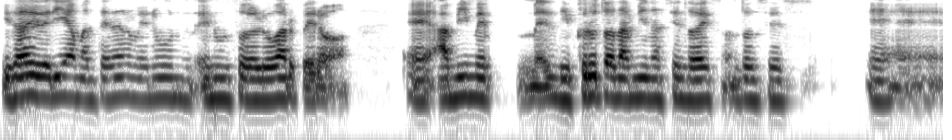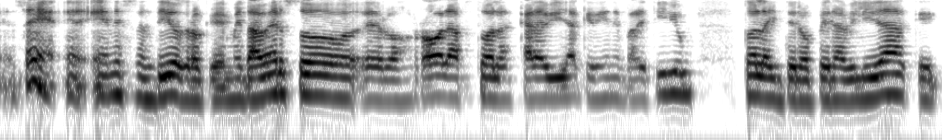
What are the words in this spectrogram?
quizás debería mantenerme en un, en un solo lugar, pero eh, a mí me, disfruto también haciendo eso. Entonces, eh, sí, en, ese sentido creo que metaverso, eh, los rollups, toda la escalabilidad que viene para Ethereum, toda la interoperabilidad que,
